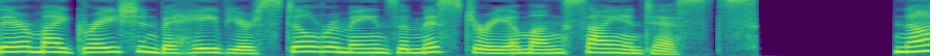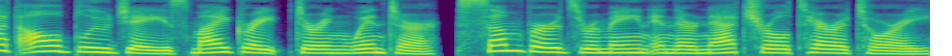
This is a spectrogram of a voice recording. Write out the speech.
Their migration behavior still remains a mystery among scientists. Not all blue jays migrate during winter, some birds remain in their natural territory.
